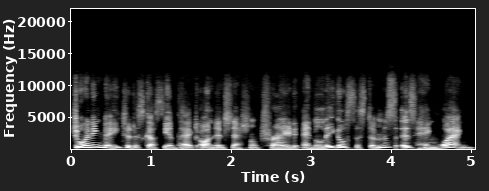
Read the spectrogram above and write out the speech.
Joining me to discuss the impact on international trade and legal systems is Heng Wang.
